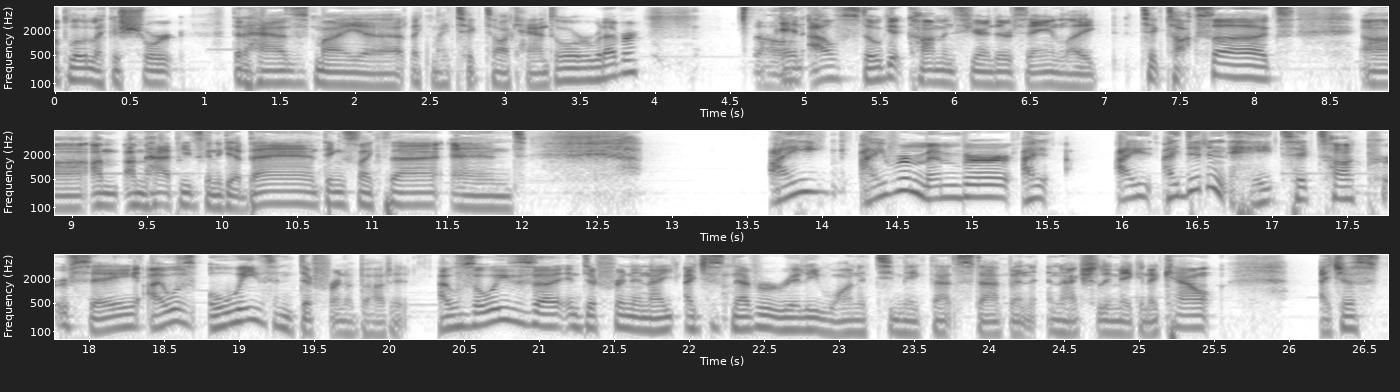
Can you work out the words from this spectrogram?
upload like a short that has my uh like my TikTok handle or whatever and I'll still get comments here and there saying like TikTok sucks uh I'm I'm happy it's going to get banned things like that and I I remember I I I didn't hate TikTok per se. I was always indifferent about it. I was always uh, indifferent, and I I just never really wanted to make that step and and actually make an account. I just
